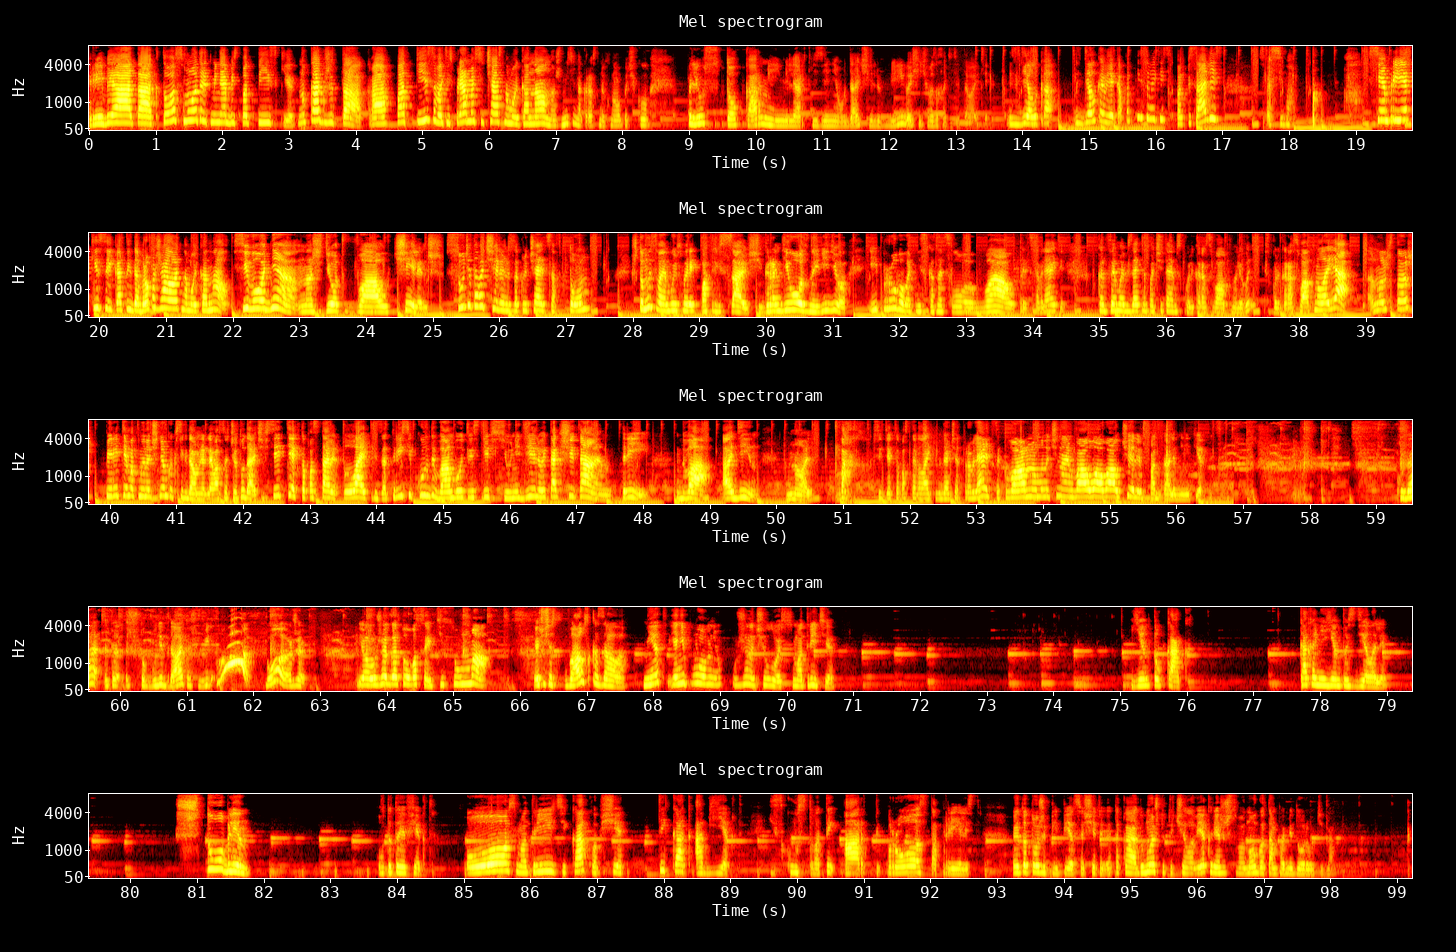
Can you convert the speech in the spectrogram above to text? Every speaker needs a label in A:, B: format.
A: Ребята, кто смотрит меня без подписки? Ну как же так, а? Подписывайтесь прямо сейчас на мой канал, нажмите на красную кнопочку. Плюс 100 карме и миллиард везения, удачи, любви, вообще чего захотите, давайте. Сделка, сделка века, подписывайтесь. Подписались? Спасибо. Всем привет, кисы и коты, добро пожаловать на мой канал. Сегодня нас ждет вау-челлендж. Суть этого челленджа заключается в том, что мы с вами будем смотреть потрясающие, грандиозные видео и пробовать не сказать слово «Вау». Представляете? В конце мы обязательно почитаем, сколько раз валкнули вы и сколько раз валкнула я. Ну что ж, перед тем, как мы начнем, как всегда, у меня для вас отчет удачи. Все те, кто поставит лайки за 3 секунды, вам будет вести всю неделю. Итак, считаем. 3, 2, 1, 0. Бах! Все те, кто поставил лайки, удачи отправляется к вам. Но мы начинаем вау-вау-вау челлендж. Погнали, мне не терпится. Куда? Это что будет? Да, это что видео? А! Боже! Я уже готова сойти с ума. Я что, сейчас вау сказала? Нет? Я не помню. Уже началось. Смотрите. Енто как? Как они Енту сделали? Что, блин? Вот это эффект. О, смотрите, как вообще... Ты как объект искусства, ты арт, ты просто прелесть. Это тоже пипец, вообще ты такая, думаю, что ты человек, режешь свою ногу, а там помидоры у тебя.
